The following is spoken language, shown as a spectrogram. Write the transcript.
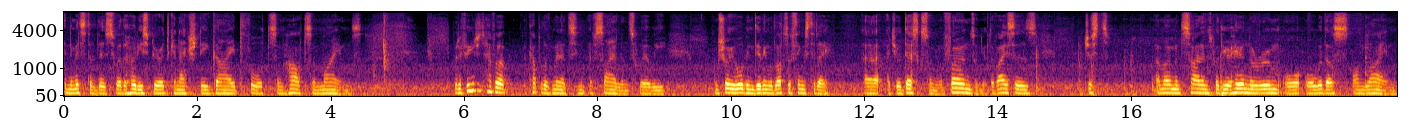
in the midst of this, where the Holy Spirit can actually guide thoughts and hearts and minds. But if we could just have a, a couple of minutes in, of silence where we, I'm sure you've all been dealing with lots of things today, uh, at your desks, on your phones, on your devices, just a moment's silence, whether you're here in the room or, or with us online,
